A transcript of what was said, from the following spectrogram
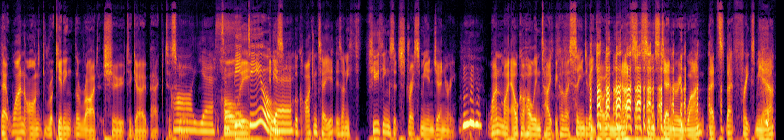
that one on r- getting the right shoe to go back to school. Oh yes. It's a big deal. it is- Yeah. look, I can tell you, there's only th- few things that stress me in January. one, my alcohol intake because I seem to be going nuts since January one. That's that freaks me out.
